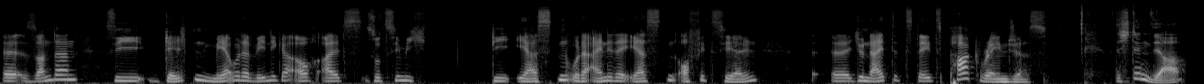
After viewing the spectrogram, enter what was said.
äh, sondern sie gelten mehr oder weniger auch als so ziemlich die ersten oder eine der ersten offiziellen äh, United States Park Rangers. Das stimmt, ja.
